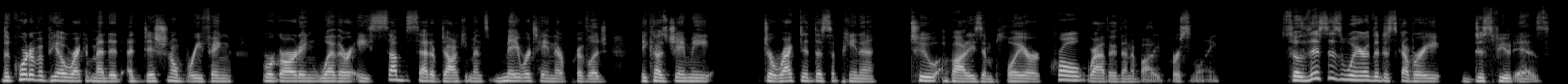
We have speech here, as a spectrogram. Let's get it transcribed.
the Court of Appeal recommended additional briefing regarding whether a subset of documents may retain their privilege because Jamie directed the subpoena to Abadi's employer, Kroll, rather than a body personally. So, this is where the discovery dispute is.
